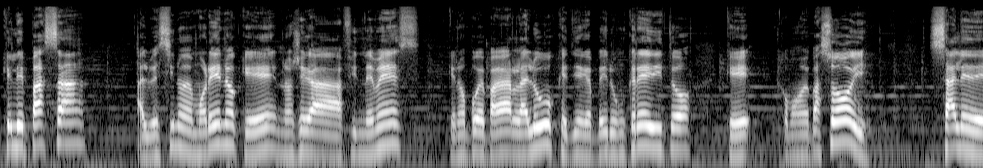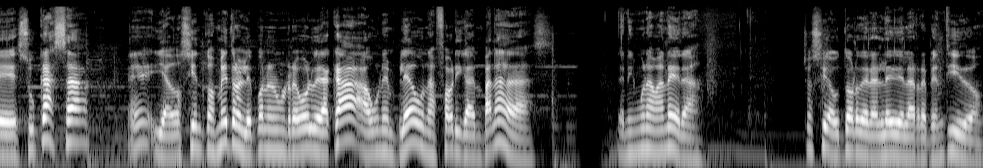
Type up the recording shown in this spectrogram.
¿qué le pasa al vecino de Moreno que no llega a fin de mes, que no puede pagar la luz, que tiene que pedir un crédito, que, como me pasó hoy, sale de su casa ¿eh? y a 200 metros le ponen un revólver acá a un empleado de una fábrica de empanadas? De ninguna manera. Yo soy autor de la ley del arrepentido.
